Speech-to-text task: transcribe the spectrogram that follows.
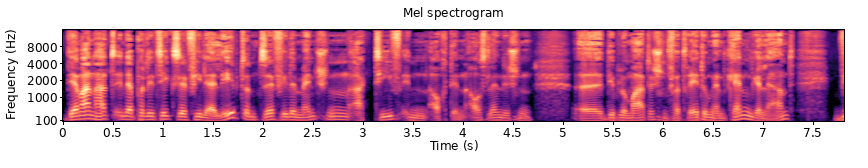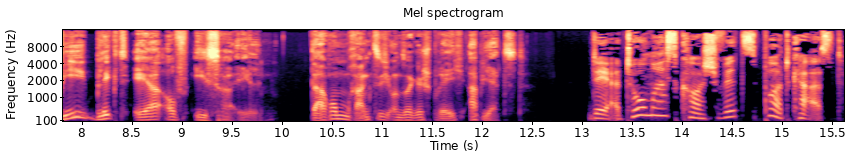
Der Mann hat in der Politik sehr viel erlebt und sehr viele Menschen aktiv in auch den ausländischen äh, diplomatischen Vertretungen kennengelernt. Wie blickt er auf Israel? Darum rankt sich unser Gespräch ab jetzt. Der Thomas Koschwitz Podcast.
